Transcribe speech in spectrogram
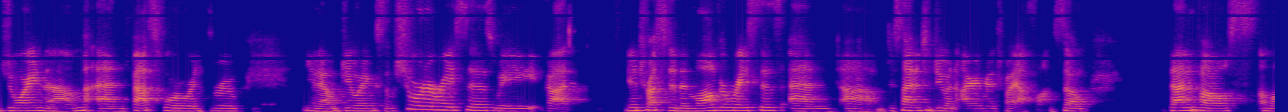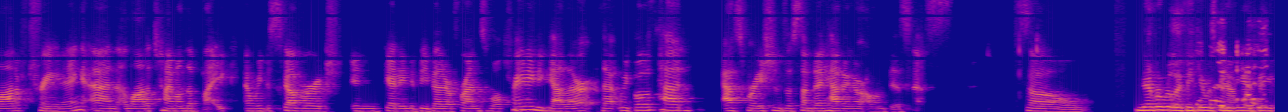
join them. And fast forward through you know doing some shorter races we got interested in longer races and um, decided to do an ironman triathlon. So that involves a lot of training and a lot of time on the bike. And we discovered in getting to be better friends while training together that we both had aspirations of someday having our own business. So never really think it was going to be a big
